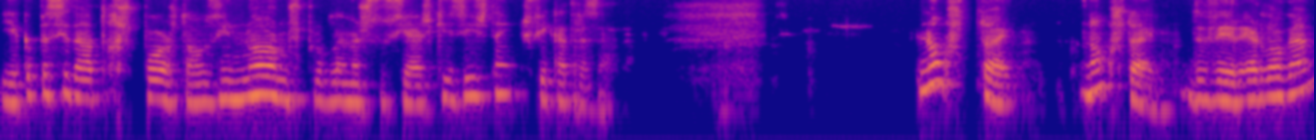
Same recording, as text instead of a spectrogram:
e a capacidade de resposta aos enormes problemas sociais que existem fica atrasada. Não gostei, não gostei de ver Erdogan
